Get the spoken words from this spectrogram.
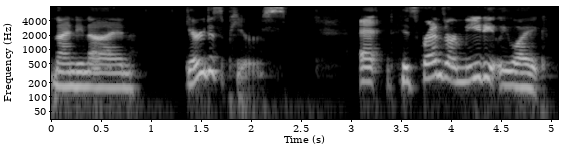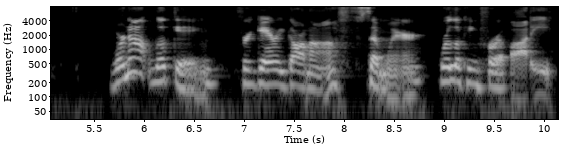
99, Gary disappears. And his friends are immediately like, We're not looking for Gary gone off somewhere. We're looking for a body.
